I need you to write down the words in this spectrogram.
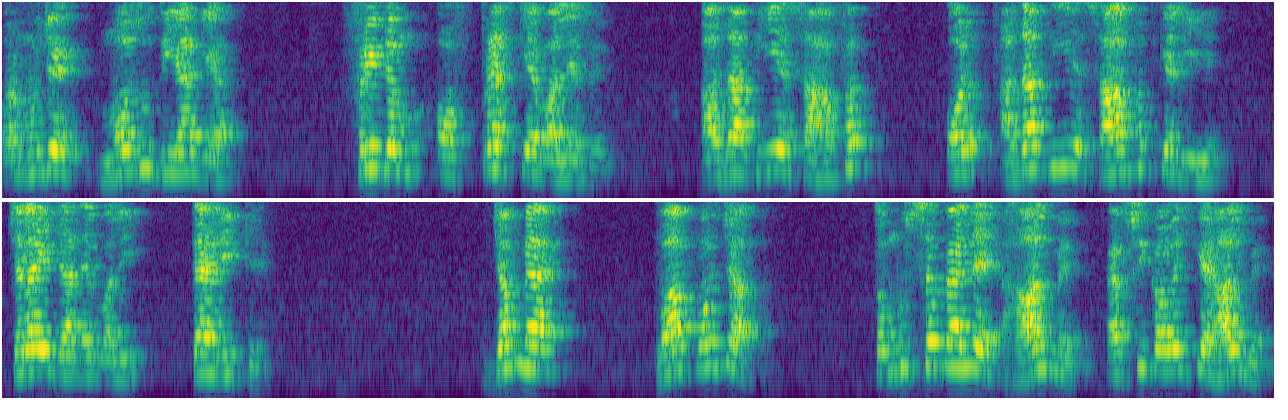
और मुझे मौजू दिया गया फ्रीडम ऑफ़ प्रेस के हवाले से। आज़ादी सहाफ़त और आज़ादी सहाफ़त के लिए चलाई जाने वाली तहरीकें। जब मैं वहाँ पहुँचा तो मुझसे पहले हाल में एफसी कॉलेज के हाल में,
